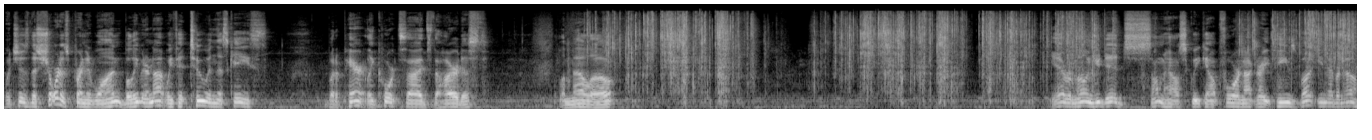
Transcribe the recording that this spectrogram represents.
which is the shortest printed one. Believe it or not, we've hit two in this case. But apparently, court side's the hardest. LaMelo. Yeah, Ramon, you did somehow squeak out four not great teams, but you never know.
